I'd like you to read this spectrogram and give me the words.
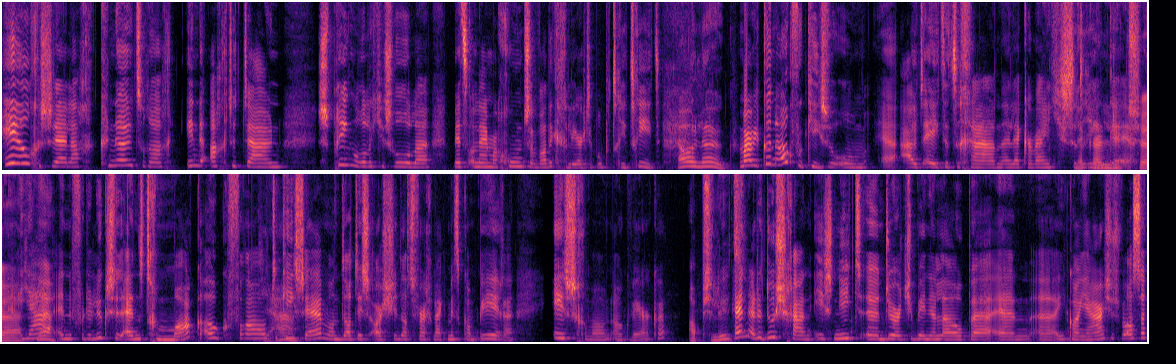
Heel gezellig, kneuterig, in de achtertuin, springrolletjes rollen met alleen maar groenten, wat ik geleerd heb op het retreat. Oh, leuk. Maar we kunnen ook voor kiezen om eh, uit eten te gaan en lekker wijntjes te Lekker drinken. luxe, Eh, ja, ja. en voor de luxe en het gemak ook vooral te kiezen. Hè? Want dat is als je dat vergelijkt met kamperen, is gewoon ook werken. Absoluut. En naar de douche gaan is niet eh, een deurtje binnenlopen en eh, je kan je haarsjes wassen.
